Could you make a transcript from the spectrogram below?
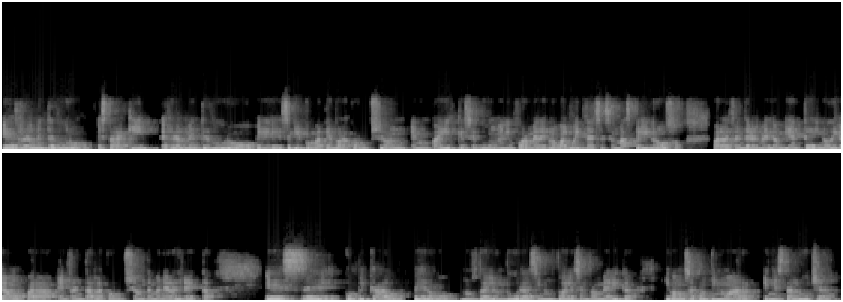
Es realmente duro estar aquí, es realmente duro eh, seguir combatiendo la corrupción en un país que según el informe de Global Witness es el más peligroso para defender el medio ambiente y no digamos para enfrentar la corrupción de manera directa. Es eh, complicado, pero nos duele Honduras y nos duele Centroamérica y vamos a continuar en esta lucha.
